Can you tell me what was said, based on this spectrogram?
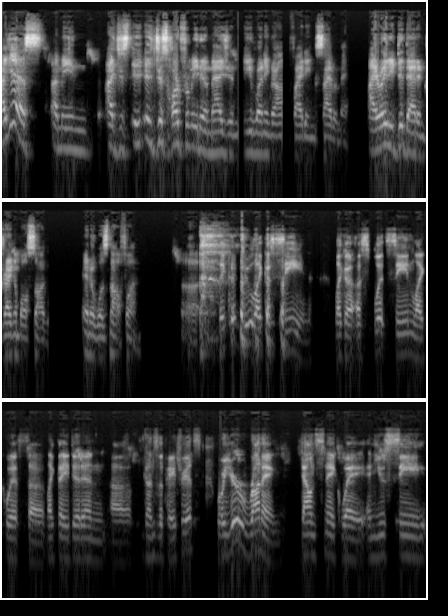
I guess. I mean, I just it, it's just hard for me to imagine me running around fighting Saibamen. I already did that in Dragon Ball Saga, and it was not fun. Uh, They could do like a scene, like a, a split scene, like with uh, like they did in uh, Guns of the Patriots, where you're running down Snake Way and you see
